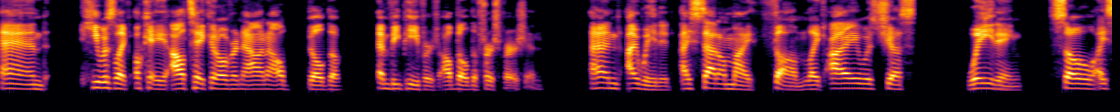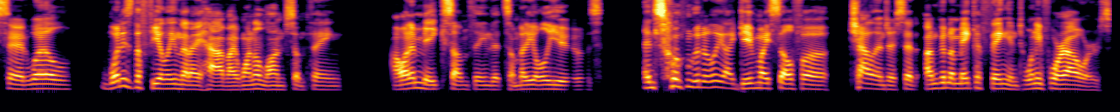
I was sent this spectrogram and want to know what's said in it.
And he was like, okay, I'll take it over now and I'll build the MVP version. I'll build the first version. And I waited. I sat on my thumb. Like I was just waiting. So I said, well, what is the feeling that I have? I want to launch something. I want to make something that somebody will use. And so literally I gave myself a challenge. I said, I'm going to make a thing in 24 hours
